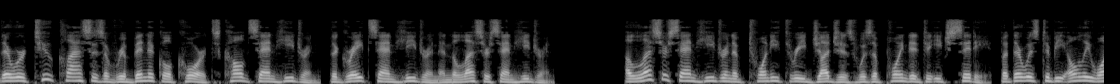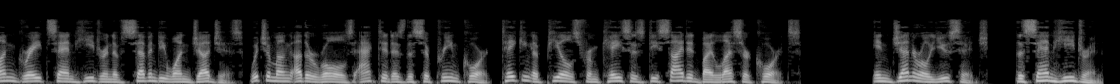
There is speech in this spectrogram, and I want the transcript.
There were two classes of rabbinical courts called Sanhedrin, the Great Sanhedrin and the Lesser Sanhedrin. A lesser Sanhedrin of 23 judges was appointed to each city, but there was to be only one great Sanhedrin of 71 judges, which among other roles acted as the Supreme Court, taking appeals from cases decided by lesser courts. In general usage, the Sanhedrin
